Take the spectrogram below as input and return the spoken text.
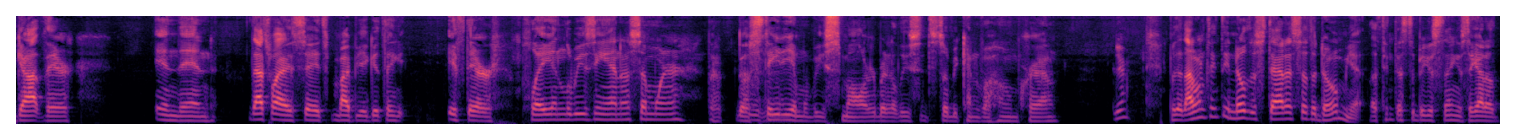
got there, and then that's why I say it might be a good thing if they're play in Louisiana somewhere. The the Mm-hmm. stadium will be smaller, but at least it'd still be kind of a home crowd. Yeah. But I don't think they know the status of the dome yet. I think that's the biggest thing is they got to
